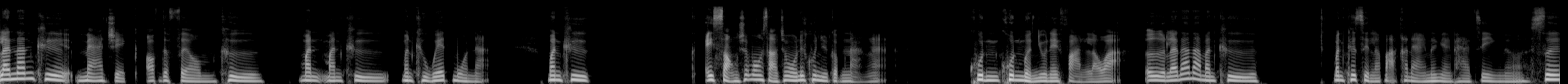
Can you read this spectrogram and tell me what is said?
และนั่นคือ magic of the film คือมันมันคือมันคือเวทมนต์อะมันคือไอ้2ชั่วโมง3ชั่วโมงที่คุณอยู่กับหนังอะ คุณคุณเหมือนอยู่ในฝันแล้วอะเออ แล้วนั่นนะมันคือ มันคือศิลปะแขนงหนึ่งอย่างแท้จริงเนาะซึ่ง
